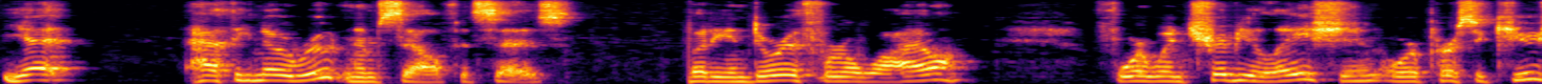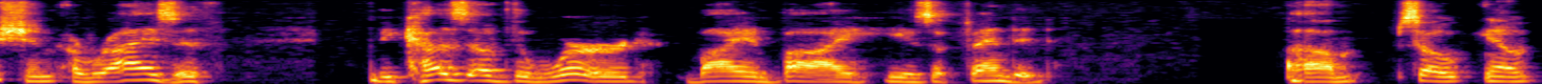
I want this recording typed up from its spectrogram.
yet hath he no root in himself, it says. But he endureth for a while. For when tribulation or persecution ariseth because of the word, by and by he is offended. Um, so, you know,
